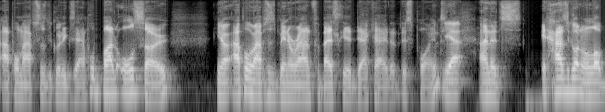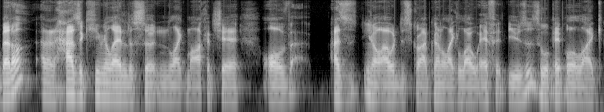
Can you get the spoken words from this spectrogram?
Apple Maps is a good example, but also, you know, Apple Maps has been around for basically a decade at this point. Yeah. and it's it has gotten a lot better, and it has accumulated a certain like market share of, as you know, I would describe kind of like low effort users who are people are like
